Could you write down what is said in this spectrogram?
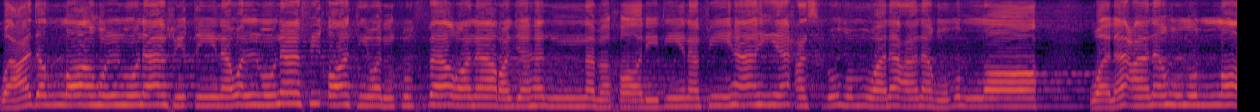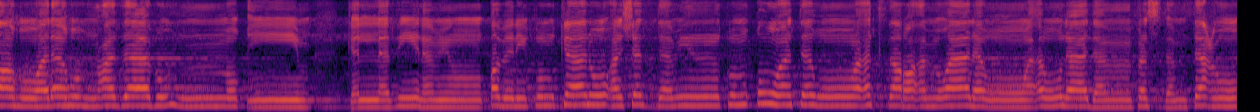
وعد الله المنافقين والمنافقات والكفار نار جهنم خالدين فيها هي حسبهم ولعنهم الله ولعنهم الله ولهم عذاب مقيم. كالذين من قبلكم كانوا أشد منكم قوة وأكثر أموالا وأولادا فاستمتعوا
